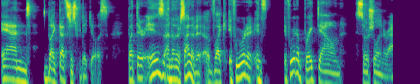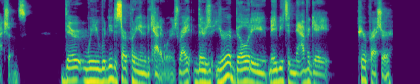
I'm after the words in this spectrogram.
and like that's just ridiculous. But there is another side of it of like if we were to if we were to break down social interactions, there we would need to start putting it into categories, right? There's your ability maybe to navigate peer pressure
